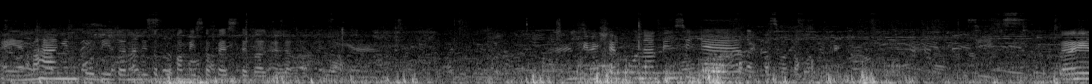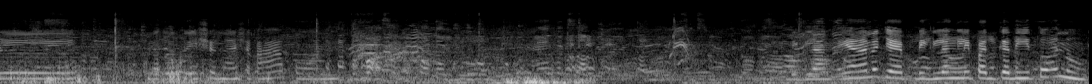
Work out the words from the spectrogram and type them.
Ayan, mahangin po dito. Nandito po kami sa festival. Alam. Ayan, Pinasyal po natin si Jeff. Dahil nag-rotation na siya kahapon. Biglang, ayan ano Jeff, biglang lipad ka dito, ano?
